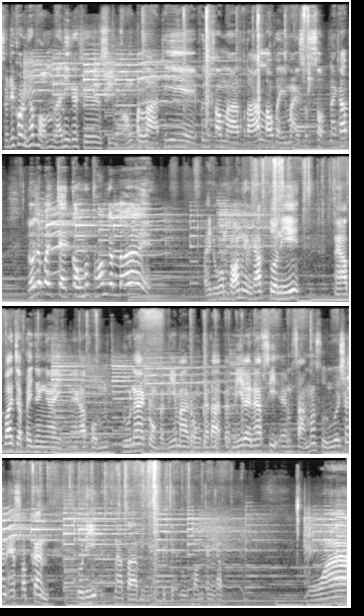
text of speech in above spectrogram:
สวัสดีคนครับผมและนี่ก็คือสิ่งของประหลาดที่เพิ่งเข้ามาร้านเราใหม่ๆสดๆนะครับเราจะไปแกะกล่องพร้อมๆกันเลย ไปดูพร้อมๆกันครับ ตัวนี้นะครับว่าจะเป็นยังไงนะครับผมดูหน้ากล่องแบบนี้มาตรงกระดาษแบบนี้เลยนะครับ CM 3 5 0เวอร์ชัน S ซับกันตัวนี้หน้าตาเป็นไงไปแกะดูพร้อมกันครับ ว้า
